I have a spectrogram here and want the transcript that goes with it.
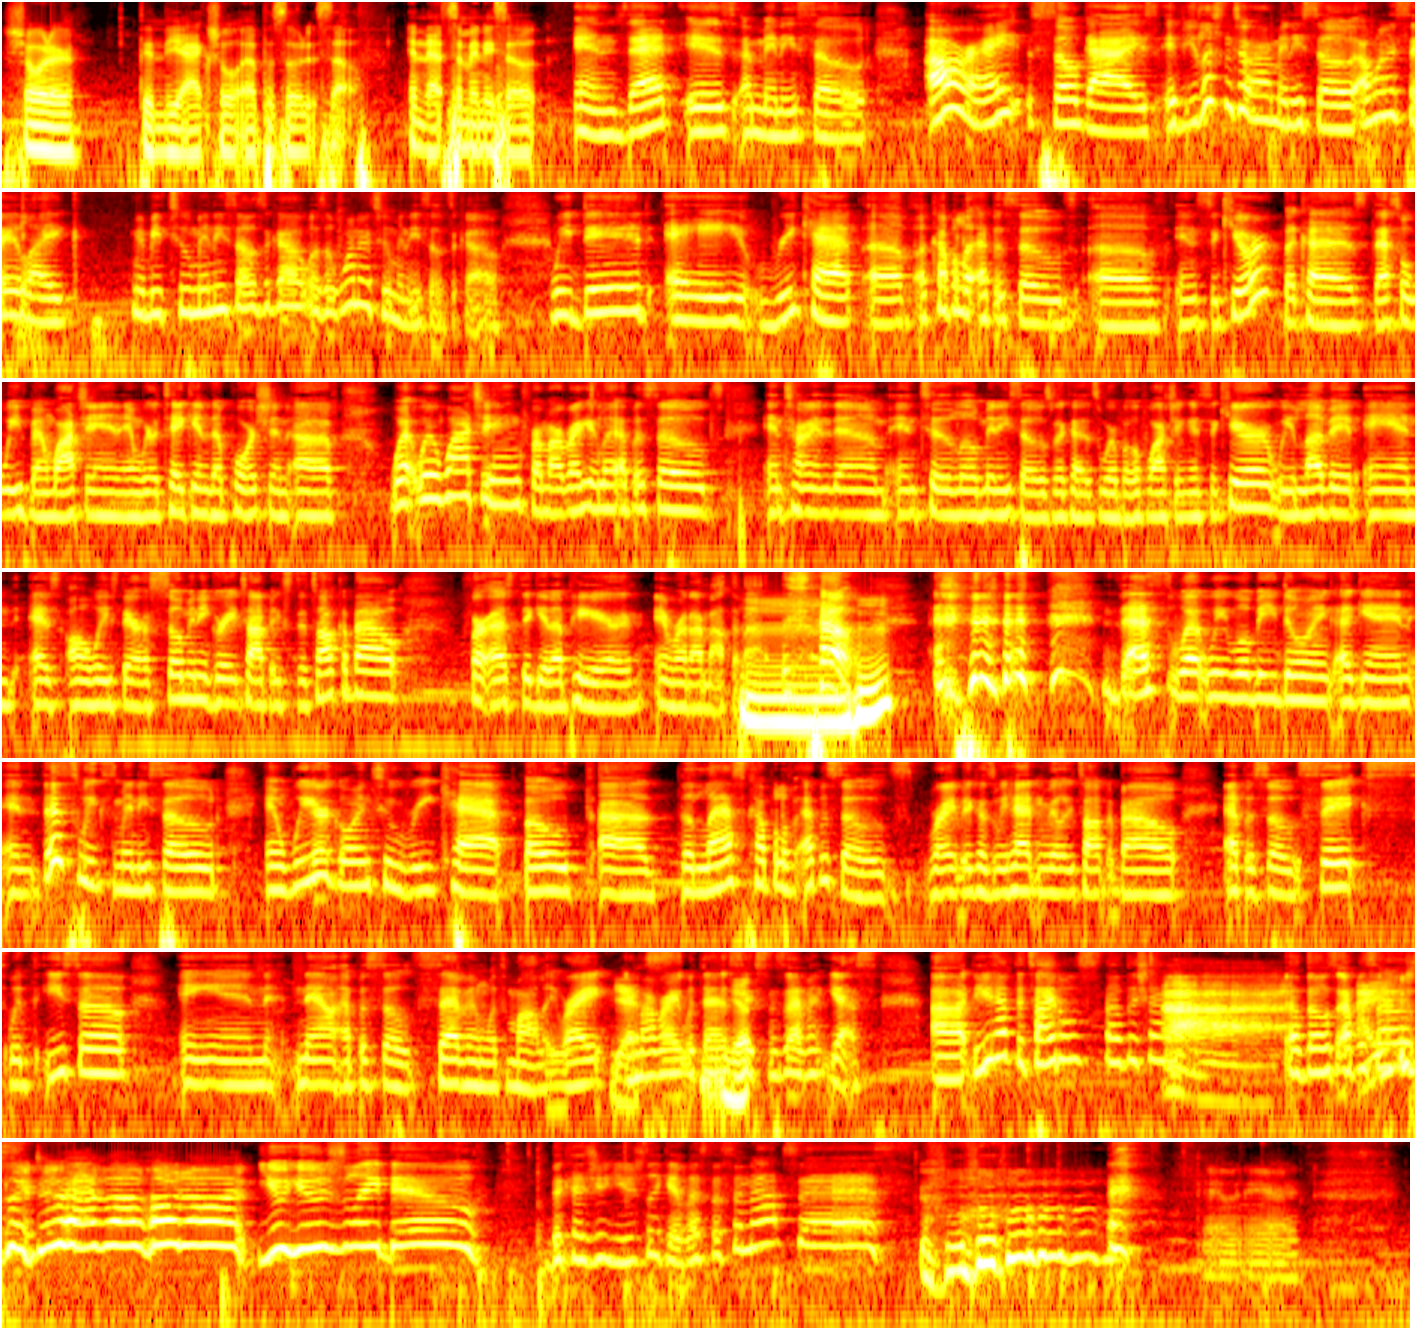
shorter than the actual episode itself. And that's a mini-sode. And that is a mini-sode. All right. So guys, if you listen to our mini-sode, I want to say like maybe two mini-sodes ago. Was it one or two mini-sodes ago? We did a recap of a couple of episodes of Insecure because that's what we've been watching and we're taking the portion of what we're watching from our regular episodes and turning them into little mini-sodes because we're both watching Insecure. We love it and as always there are so many great topics to talk about for us to get up here and run our mouth about. So mm-hmm. that's what we will be doing again in this week's mini-sode. And we are going to recap both uh, the last couple of episodes right? Because we hadn't really talked about episode six with Issa and now episode seven with Molly right? Am I right with that? Yep. six and seven? Yes. Uh, do you have the titles of the show? Ah, of those episodes? I usually do have them. Hold on. you usually do. Because you usually give us the synopsis Damn it, Aaron.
